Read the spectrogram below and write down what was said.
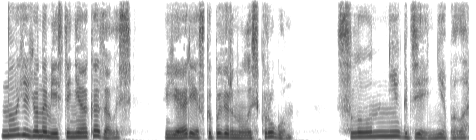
Но ее на месте не оказалось. Я резко повернулась кругом. Слоун нигде не было.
